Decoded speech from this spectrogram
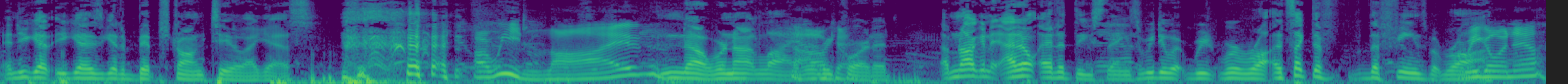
And you get you guys get a bip strong too, I guess. Are we live? No, we're not live. Oh, we're okay. recorded. I'm not gonna. I don't edit these things. We do it. We, we're raw. It's like the the fiends, but raw. Are we going now?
